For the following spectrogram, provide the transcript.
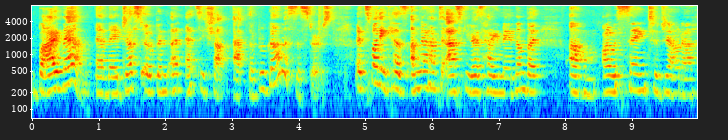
by them and they just opened an Etsy shop at the Brugato sisters. It's funny because I'm going to have to ask you guys how you made them, but um, I was saying to Jonah,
